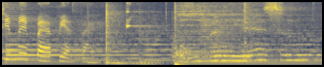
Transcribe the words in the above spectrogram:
心没变变白。我们ปล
